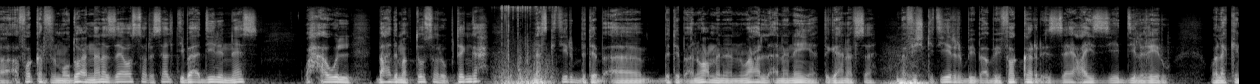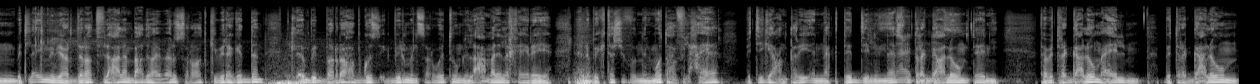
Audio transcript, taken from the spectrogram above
أفكر في الموضوع إن أنا إزاي أوصل رسالتي بقى دي للناس. وحاول بعد ما بتوصل وبتنجح ناس كتير بتبقى بتبقى نوع من أنواع الأنانية تجاه نفسها. مفيش كتير بيبقى بيفكر إزاي عايز يدي لغيره. ولكن بتلاقي مليارديرات في العالم بعد ما يعملوا ثروات كبيرة جدا بتلاقيهم بيتبرعوا بجزء كبير من ثروتهم للأعمال الخيرية لأنه بيكتشفوا إن المتعة في الحياة بتيجي عن طريق إنك تدي للناس وترجع لهم تاني. فبترجع لهم علم بترجع لهم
